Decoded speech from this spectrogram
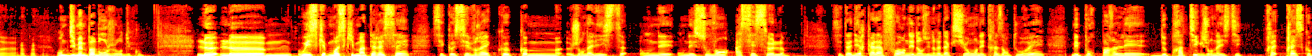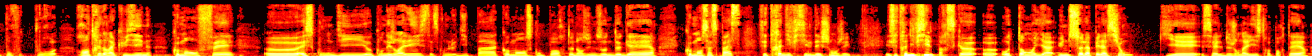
ne dit même pas bonjour du coup. Le, le, oui, ce qui, moi, ce qui m'intéressait, c'est que c'est vrai que comme journaliste, on est, on est souvent assez seul. C'est-à-dire qu'à la fois, on est dans une rédaction, on est très entouré, mais pour parler de pratiques journalistiques, presque pour, pour, rentrer dans la cuisine, comment on fait, euh, est-ce qu'on dit qu'on est journaliste? Est-ce qu'on ne le dit pas? Comment on se comporte dans une zone de guerre? Comment ça se passe? C'est très difficile d'échanger. Et c'est très difficile parce que euh, autant il y a une seule appellation, qui est celle de journalistes, reporters,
